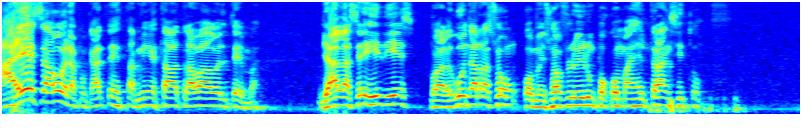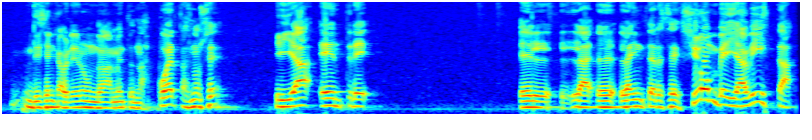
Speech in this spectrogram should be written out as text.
a esa hora, porque antes también estaba trabado el tema, ya a las 6 y 10, por alguna razón, comenzó a fluir un poco más el tránsito. Dicen que abrieron nuevamente unas puertas, no sé. Y ya entre la, eh, la intersección Bellavista,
